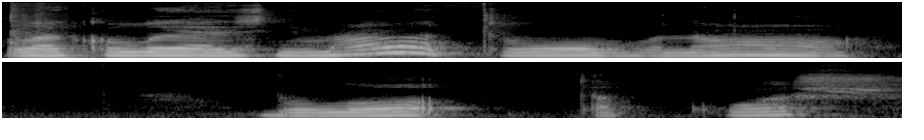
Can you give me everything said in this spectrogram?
але коли я знімала, то воно було також.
